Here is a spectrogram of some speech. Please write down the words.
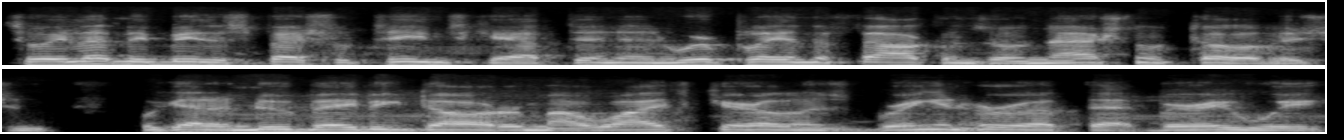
So he let me be the special teams captain, and we're playing the Falcons on national television. We got a new baby daughter. My wife, Carolyn, is bringing her up that very week.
